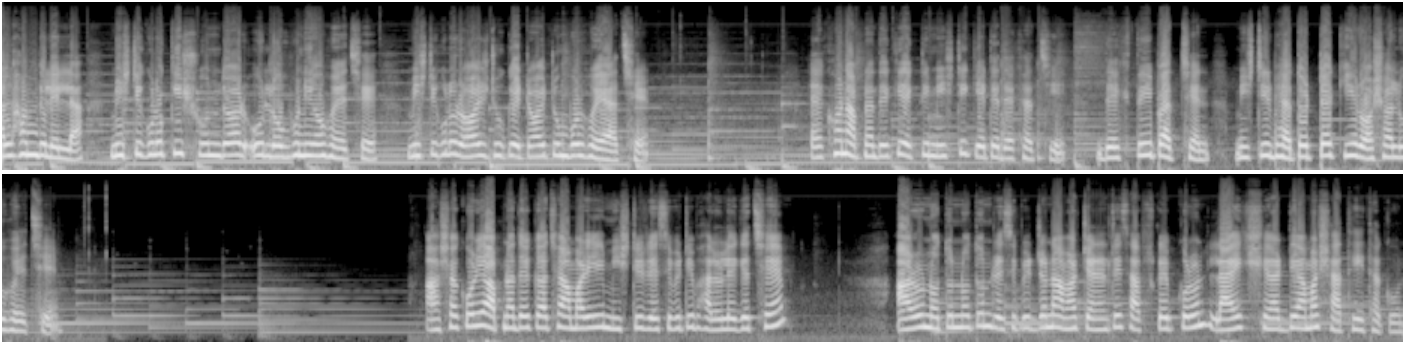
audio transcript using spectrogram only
আলহামদুলিল্লাহ, মিষ্টিগুলো কি সুন্দর ও লোভনীয় হয়েছে। মিষ্টিগুলো রস ঢুকে টয়টুম্বুর হয়ে আছে। এখন আপনাদেরকে একটি মিষ্টি কেটে দেখাচ্ছি। দেখতেই পাচ্ছেন, মিষ্টির ভেতরটা কি রসালো হয়েছে। আশা করি আপনাদের কাছে আমার এই মিষ্টির রেসিপিটি ভালো লেগেছে। আরও নতুন নতুন রেসিপির জন্য আমার চ্যানেলটি সাবস্ক্রাইব করুন লাইক শেয়ার দিয়ে আমার সাথেই থাকুন।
